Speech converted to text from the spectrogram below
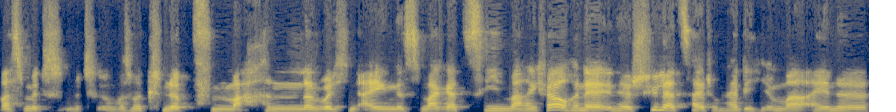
was mit, mit irgendwas mit Knöpfen machen. Dann wollte ich ein eigenes Magazin machen. Ich war auch in der, in der Schülerzeitung, hatte ich immer eine,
